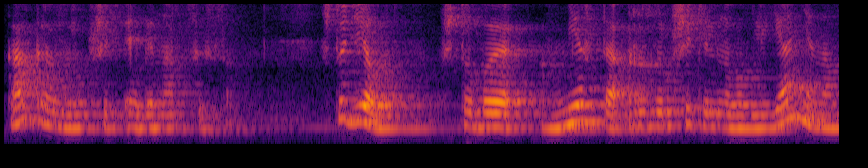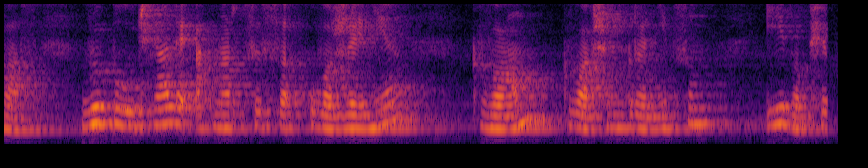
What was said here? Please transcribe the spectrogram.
Как разрушить эго нарцисса? Что делать, чтобы вместо разрушительного влияния на вас вы получали от нарцисса уважение к вам, к вашим границам и вообще.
